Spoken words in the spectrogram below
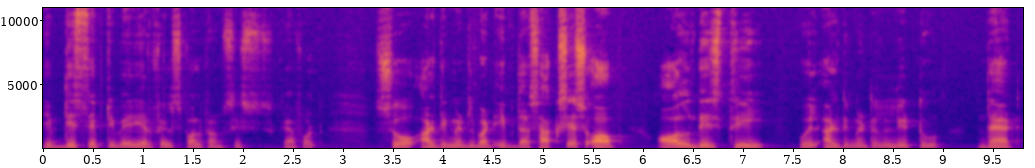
if this safety barrier fails fall from fixed scaffold. So, ultimately, but if the success of all these three will ultimately lead to that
